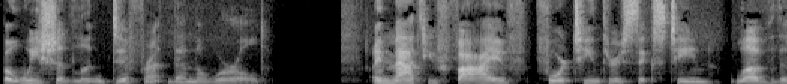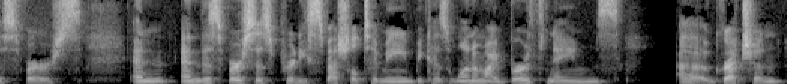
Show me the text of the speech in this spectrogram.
but we should look different than the world. In Matthew 5 14 through 16, love this verse. And, and this verse is pretty special to me because one of my birth names, uh, Gretchen,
